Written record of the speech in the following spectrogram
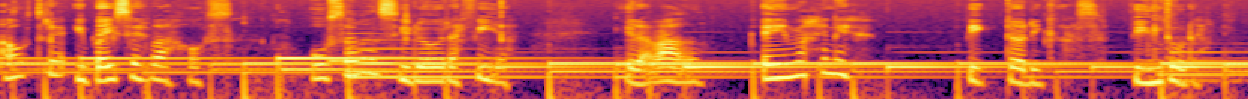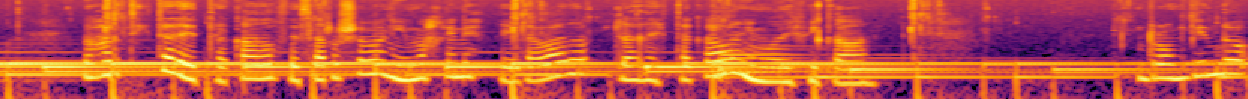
Austria y Países Bajos. Usaban silografía, grabado e imágenes pictóricas, pintura. Los artistas destacados desarrollaban imágenes de grabado y las destacaban y modificaban, rompiendo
